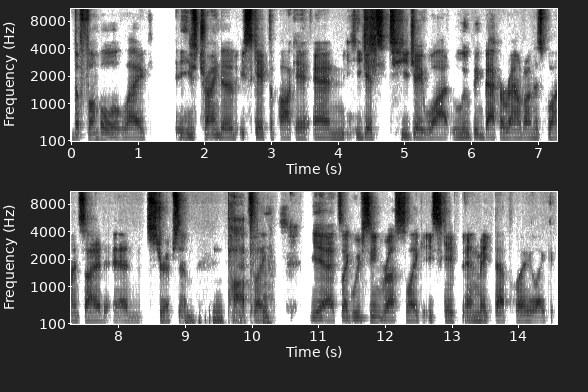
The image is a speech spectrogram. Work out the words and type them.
the fumble, like he's trying to escape the pocket and he gets TJ Watt looping back around on his blind side and strips him. And pop. It's like, Yeah, it's like we've seen Russ like escape and make that play like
